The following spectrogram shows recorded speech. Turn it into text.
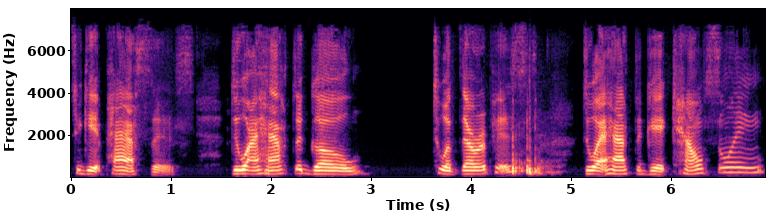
to get past this? Do I have to go to a therapist? Do I have to get counseling?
